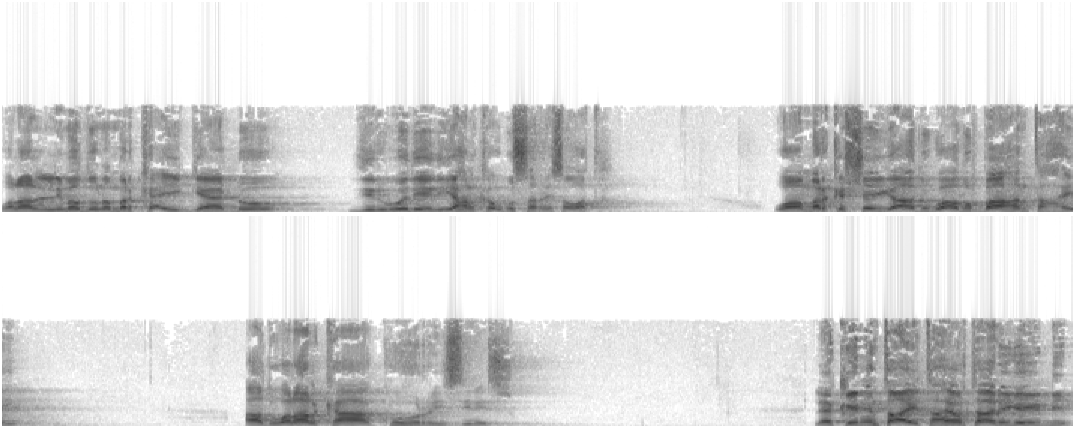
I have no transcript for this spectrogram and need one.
Walaalnimaduna marka ay gaadho dirwadeeda iyo halka ugu sarraysa waa tahay. Waa marka shayga adigu aada u baahan tahay aada walaalkaa ku horraysiinayso laakiin inta ay tahay horta aniga i dhiib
